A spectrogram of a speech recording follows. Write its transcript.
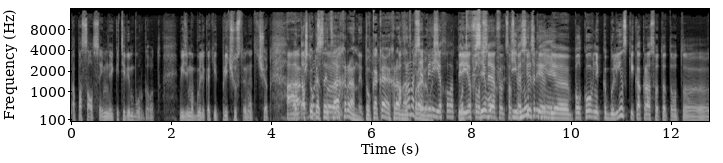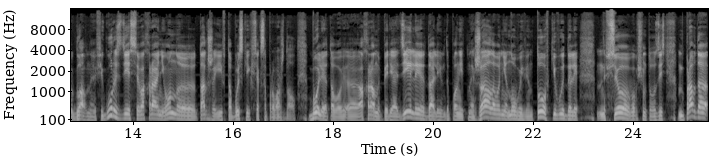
опасался именно Екатеринбурга. Вот, видимо, были какие-то предчувствия на этот счет. А Тобольск... что касается охраны, то какая охрана Охрана отправилась? вся переехала. Переехала вот вся царскосельская. Внутренние... И, полковник Кобылинский, как раз вот эта вот э, главная фигура здесь в охране, он э, также и в Тобольске их всех сопровождал. Более того, э, охрану переодели, дали им дополнительное жалование, новые новые винтовки выдали. Все, в общем-то, вот здесь. Правда,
